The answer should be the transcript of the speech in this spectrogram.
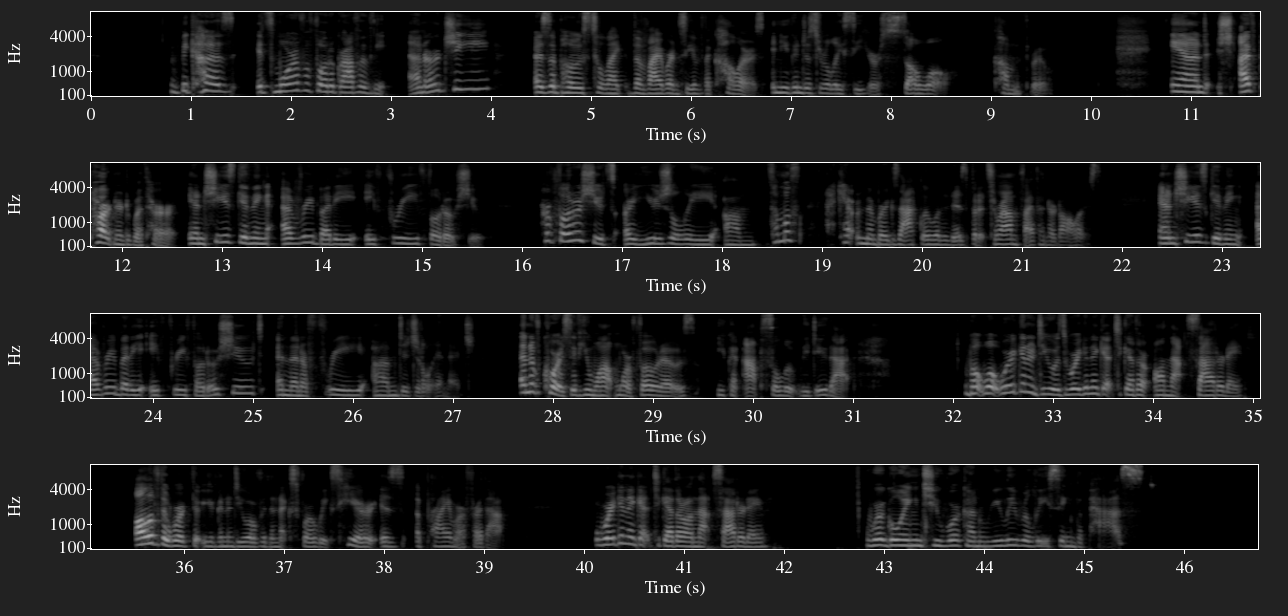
because it's more of a photograph of the energy as opposed to like the vibrancy of the colors. And you can just really see your soul come through. And I've partnered with her, and she's giving everybody a free photo shoot. Her photo shoots are usually, um, it's almost, I can't remember exactly what it is, but it's around $500. And she is giving everybody a free photo shoot and then a free um, digital image. And of course, if you want more photos, you can absolutely do that. But what we're going to do is we're going to get together on that Saturday. All of the work that you're going to do over the next four weeks here is a primer for that. We're going to get together on that Saturday. We're going to work on really releasing the past.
